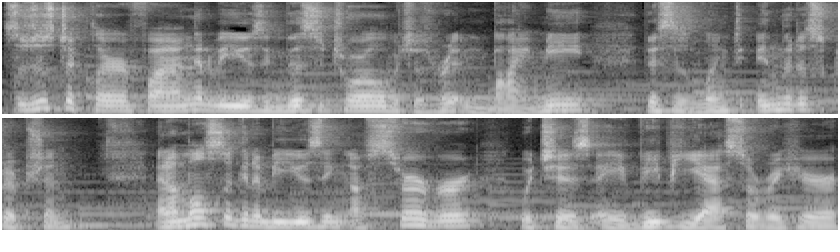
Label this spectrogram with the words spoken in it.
So just to clarify, I'm going to be using this tutorial, which is written by me. This is linked in the description. And I'm also going to be using a server, which is a VPS over here,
